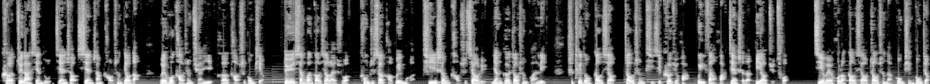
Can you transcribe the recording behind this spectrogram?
可最大限度减少线上考生调档，维护考生权益和考试公平。对于相关高校来说，控制校考规模、提升考试效率、严格招生管理，是推动高校招生体系科学化、规范化建设的必要举措，既维护了高校招生的公平公正、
